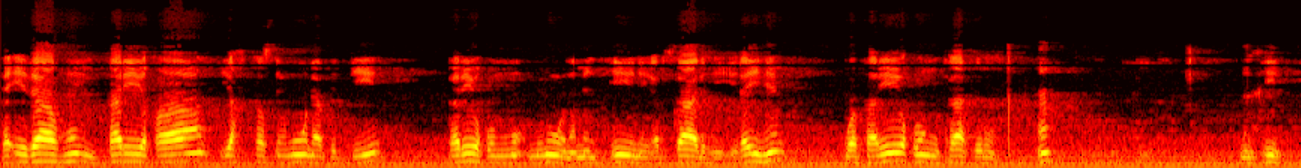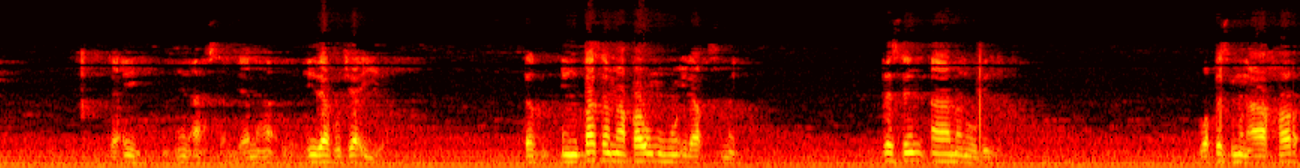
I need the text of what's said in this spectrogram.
فإذا هم فريقان يختصمون في الدين فريق مؤمنون من حين إرساله إليهم وفريق كافرون. ها؟ من حين. إيه من أحسن لأنها إذا فجائية. انقسم قومه إلى قسمين. قسم آمنوا به وقسم آخر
